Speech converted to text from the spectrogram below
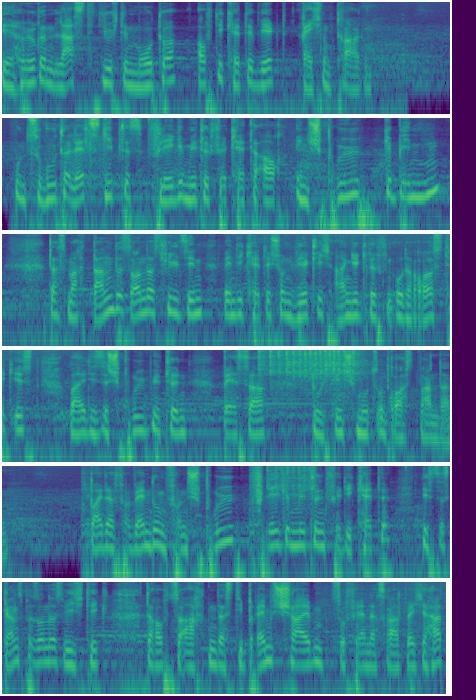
der höheren Last, die durch den Motor auf die Kette wirkt, Rechnung tragen. Und zu guter Letzt gibt es Pflegemittel für Kette auch in Sprühgebinden. Das macht dann besonders viel Sinn, wenn die Kette schon wirklich angegriffen oder rostig ist, weil diese Sprühmittel besser durch den Schmutz und Rost wandern. Bei der Verwendung von Sprühpflegemitteln für die Kette ist es ganz besonders wichtig, darauf zu achten, dass die Bremsscheiben, sofern das Rad welche hat,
